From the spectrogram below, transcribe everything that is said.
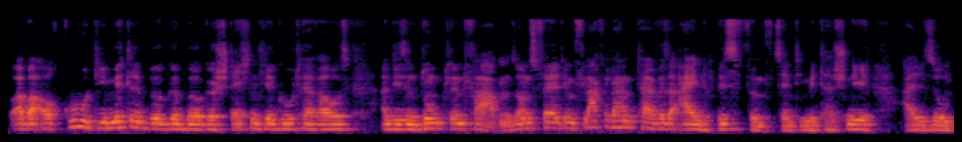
aber auch gut, die Mittelgebirge stechen hier gut heraus an diesen dunklen Farben. Sonst fällt im Flachland teilweise 1 bis 5 cm Schnee, also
